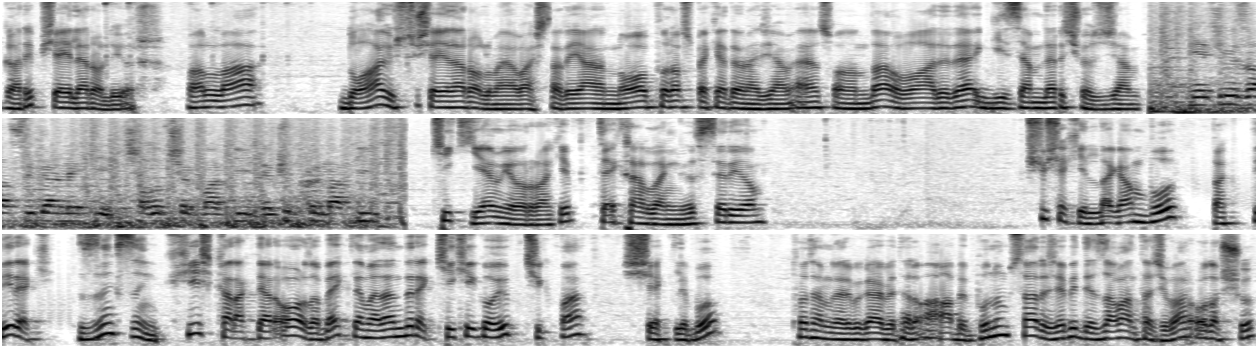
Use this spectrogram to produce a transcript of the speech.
Garip şeyler oluyor. Valla doğaüstü şeyler olmaya başladı. Yani No Prospect'e döneceğim. En sonunda vadede gizemleri çözeceğim. Niyetimiz aslı gelmek değil, çalıp çırpmak değil, döküp kırmak değil. Kick yemiyor rakip. Tekrardan gösteriyorum. Şu şekilde gam bu. Bak direkt zınk zınk hiç karakter orada beklemeden direkt kick'i koyup çıkma şekli bu. Totemleri bir kaybedelim. Abi bunun sadece bir dezavantajı var. O da şu.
